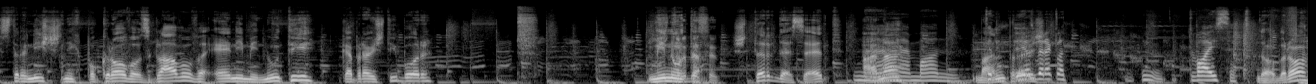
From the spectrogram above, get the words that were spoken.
straniščnih pokrovov z glavo v eni minuti, kaj praviš Tibor? Minuta. 40. 40, Ne, Ana. manj. Manj, Tri- Jaz praviš? bi rekla mm, 20. Dobro,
